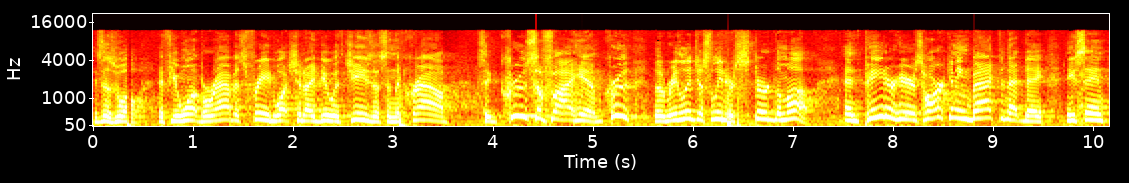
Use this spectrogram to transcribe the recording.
He says, Well, if you want Barabbas freed, what should I do with Jesus? And the crowd said, Crucify him. Cru-. The religious leaders stirred them up. And Peter here is hearkening back to that day. And he's saying,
